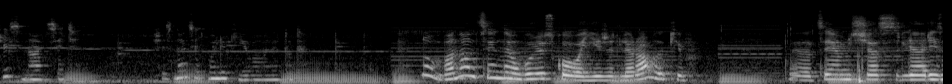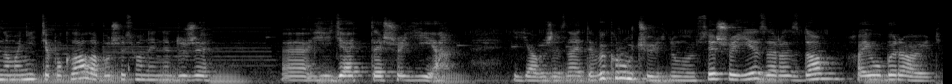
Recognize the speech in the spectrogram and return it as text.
шістнадцять. 16 малюків у мене тут. Ну, банан це не обов'язкова їжа для равликів. Е, Це я їм зараз для різноманіття поклала, бо щось вони не дуже е, їдять те, що є. Я вже, знаєте, викручуюсь, думаю, все, що є, зараз дам, хай обирають.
